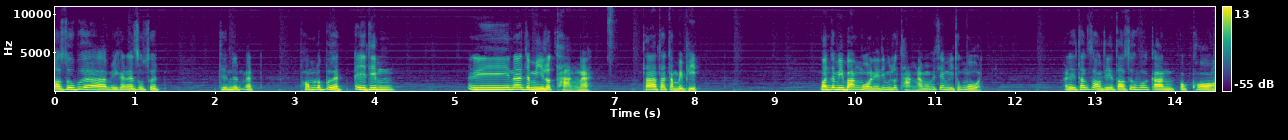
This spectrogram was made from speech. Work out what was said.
ต่อสู้เพื่อมีคะแนนสูงสุดทีมเดดแมทพร้อมระเบิดไอทีม นนี้น่าจะมีรถถังนะ ถ้าถ้าจำไม่ผิด มันจะมีบางโหมดเนี่ยที่มีรถถังนะมันไม่ใช่มีทุกโหมด อันนี้ทั้งสองทีมต่อสู้เพื่อการปกครอง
